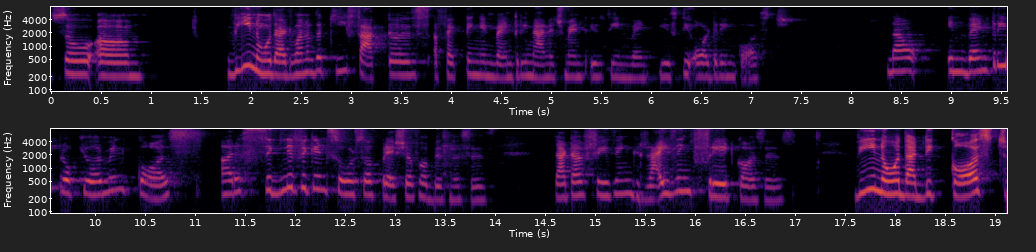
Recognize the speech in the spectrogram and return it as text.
So um, we know that one of the key factors affecting inventory management is the invent is the ordering costs. Now inventory procurement costs are a significant source of pressure for businesses that are facing rising freight costs we know that the cost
